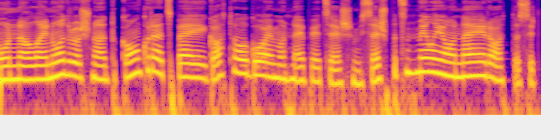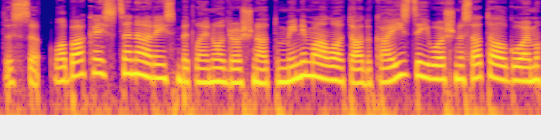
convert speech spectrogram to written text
Un, lai nodrošinātu konkurētspējīgu atalgojumu, nepieciešami 16 miljoni eiro. Tas ir tas labākais scenārijs, bet, lai nodrošinātu minimālo tādu kā izdzīvošanas atalgojumu,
